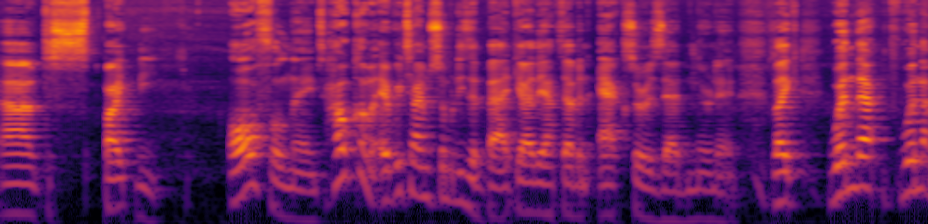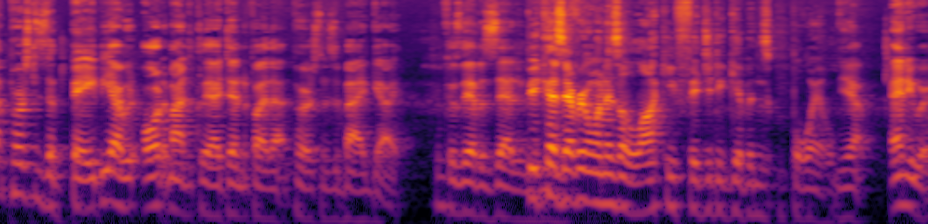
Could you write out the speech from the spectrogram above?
uh, despite the awful names, how come every time somebody's a bad guy they have to have an X or a Z in their name? Like when that when that person is a baby, I would automatically identify that person as a bad guy because they have a Z. In their Because everyone is a Locky Fidgety Gibbons Boyle. Yeah. Anyway,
